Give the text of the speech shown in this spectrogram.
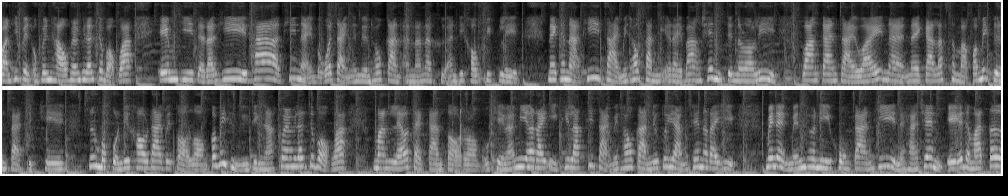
วันที่เป็น Open House เพราะฉะนั้นพี่รักจะบอกว่า MT แต่ละที่ถ้าที่ไหนบอกว่าจ่ายเงินเดือนเท่ากันอันนั้นอะคืออันที่เขาฟิกเลทในขณะที่จ่ายไม่เท่ากันมีอะไรบ้าง เช่น Generally วางการจ่ายไว้ในในการรับสมัครว่าไม่เกิน 80k ซึ่งบางคนที่เข้าได้ไปต่อรองก็ไม่ถึงจริงๆนะเพราะฉะนั้นพี่รักจะบอกว่ามันแล้วแต่การต่อรองโอเคไหมมีอะไรอีกพี่รักที่จ่ายไม่เท่ากันยกตัวอย่างเช่นอะไรอีก Management ทนีโครงการที่นะคะเช่น AS The Master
